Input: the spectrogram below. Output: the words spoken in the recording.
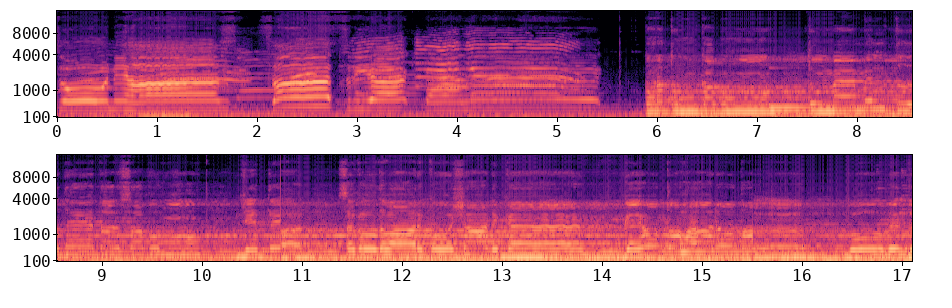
ਸੋ ਨਿਹਾਲ ਸਤਿ ਸ੍ਰੀ ਅਕਾਲ। ਪਰ ਤੂੰ ਕਬ ਹੂੰ? ਤੂੰ ਮੈਂ ਮਿਲਤ ਦੇ ਦਰ ਸਭ ਹੂੰ? ਜੇਤੇ ਸਗਲ ਦਵਾਰ ਕੋ ਛਾੜ ਕੇ ਗਇਓ ਤੁਹਾਰੋ ਗੋਬਿੰਦ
